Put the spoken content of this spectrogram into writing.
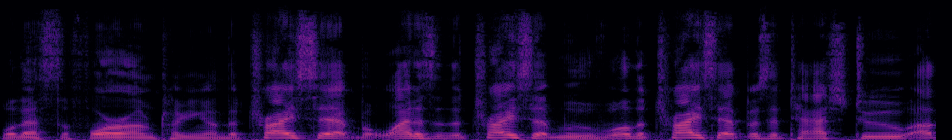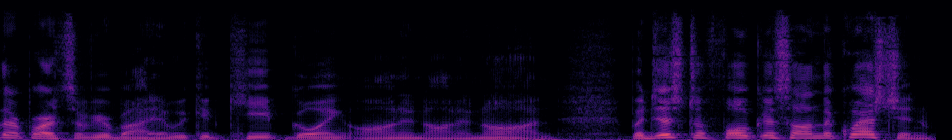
Well, that's the forearm tugging on the tricep. But why doesn't the tricep move? Well, the tricep is attached to other parts of your body. And we could keep going on and on and on. But just to focus on the question,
